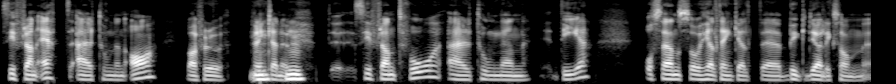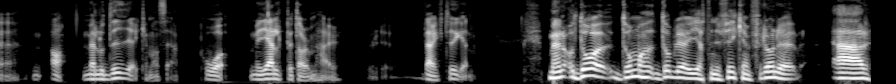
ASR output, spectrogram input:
siffran 1 är tonen A, bara för att förenkla nu. Mm. Siffran 2 är tonen D och sen så helt enkelt eh, byggde jag liksom, eh, ja, melodier kan man säga, på, med hjälp av de här verktygen. Men och då, då, då blir jag jättenyfiken, för då undrar jag, är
